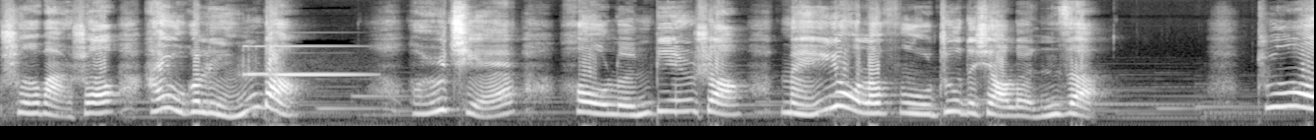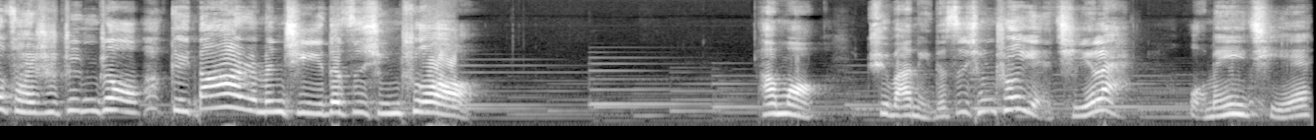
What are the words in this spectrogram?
车把上还有个铃铛，而且后轮边上没有了辅助的小轮子。这才是真正给大人们骑的自行车。汤姆，去把你的自行车也骑来，我们一起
